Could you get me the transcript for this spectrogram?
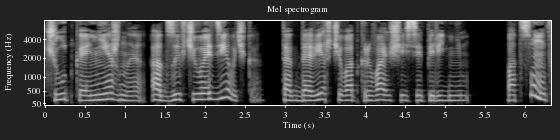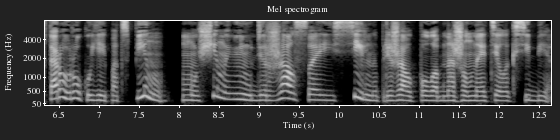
Чуткая, нежная, отзывчивая девочка, так доверчиво открывающаяся перед ним. Подсунув вторую руку ей под спину, мужчина не удержался и сильно прижал полуобнаженное тело к себе.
